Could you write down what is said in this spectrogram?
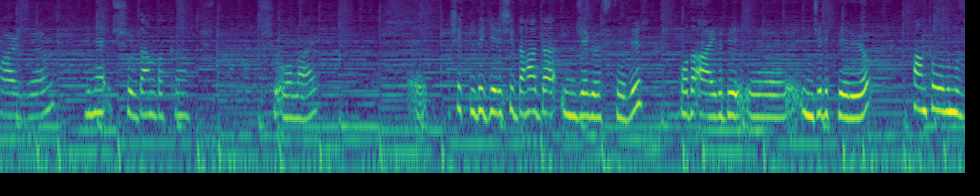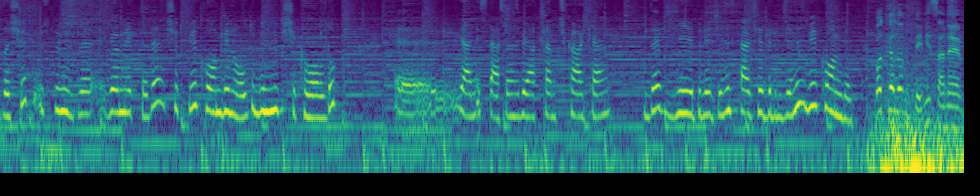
tarzım. Yine şuradan bakın şu olay. Ee, bu şekilde gelişi daha da ince gösterir. O da ayrı bir e, incelik veriyor. Pantolonumuz da şık, üstümüzle gömlekle de şık bir kombin oldu. Günlük şık olduk. Ee, yani isterseniz bir akşam çıkarken de giyebileceğiniz, tercih edebileceğiniz bir kombin. Bakalım Deniz Hanım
